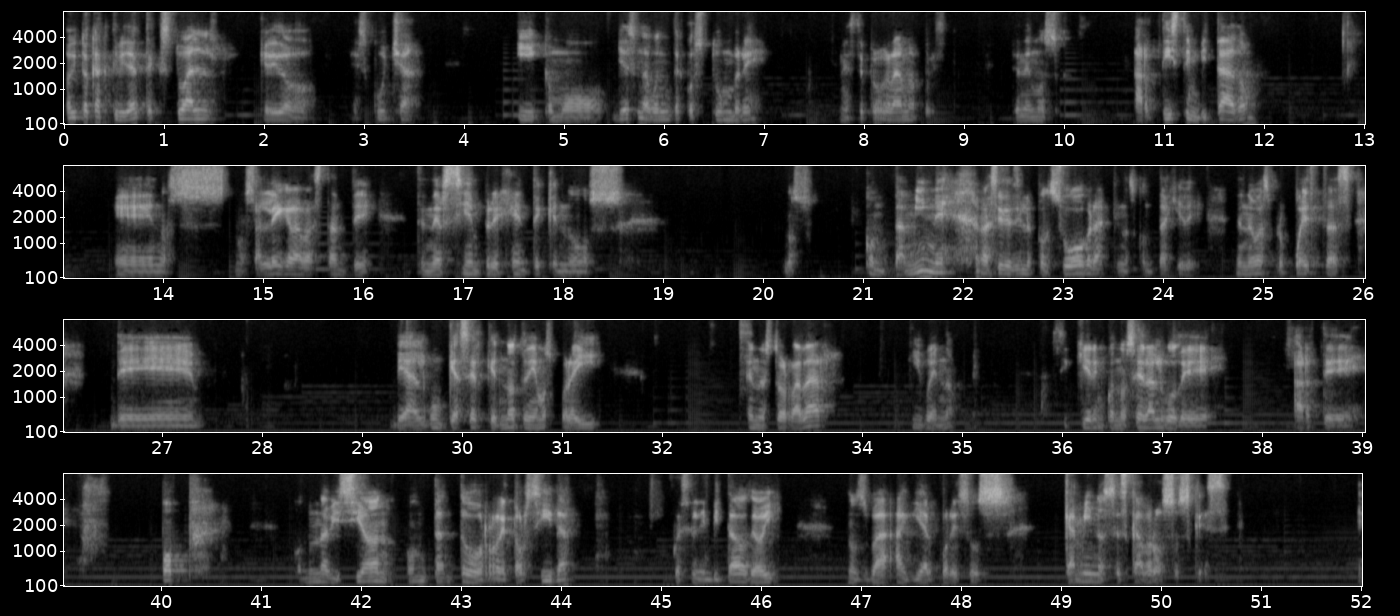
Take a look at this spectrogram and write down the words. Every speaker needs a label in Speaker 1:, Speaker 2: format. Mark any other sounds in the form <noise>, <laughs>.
Speaker 1: Hoy toca actividad textual, querido escucha, y como ya es una bonita costumbre en este programa, pues tenemos artista invitado. Eh, nos, nos alegra bastante tener siempre gente que nos, nos contamine, <laughs> así decirlo, con su obra, que nos contagie de, nuevas propuestas, de, de algún quehacer que no teníamos por ahí en nuestro radar. Y bueno, si quieren conocer algo de arte pop con una visión un tanto retorcida, pues el invitado de hoy nos va a guiar por esos caminos escabrosos que es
